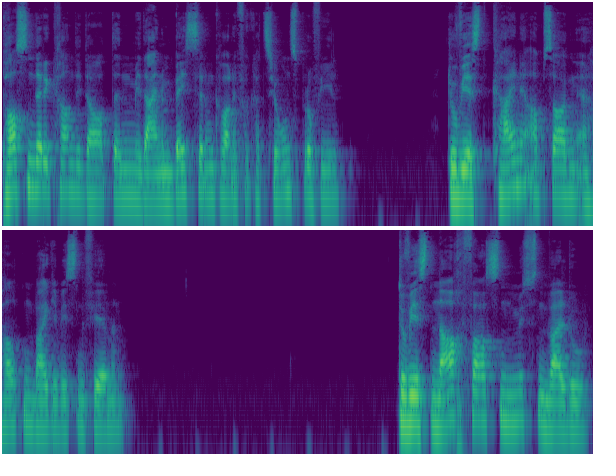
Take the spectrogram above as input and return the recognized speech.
passendere Kandidaten mit einem besseren Qualifikationsprofil. Du wirst keine Absagen erhalten bei gewissen Firmen. Du wirst nachfassen müssen, weil du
